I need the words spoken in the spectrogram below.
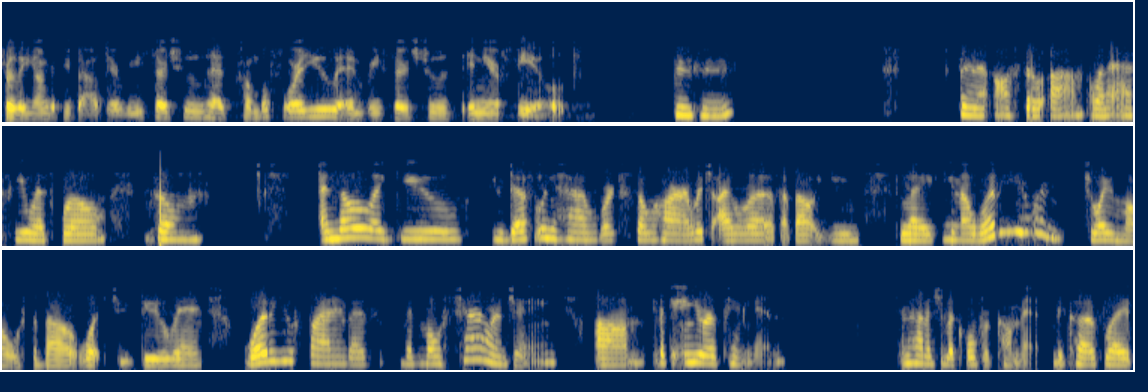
for the younger people out there. Research who has come before you and research who's in your field. Mhm. And I also, um, I want to ask you as well. So, I know like you you definitely have worked so hard, which I love about you. Like, you know, what do you enjoy most about what you do, and what are you finding that's been most challenging, um, like in your opinion, and how did you like overcome it? Because like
